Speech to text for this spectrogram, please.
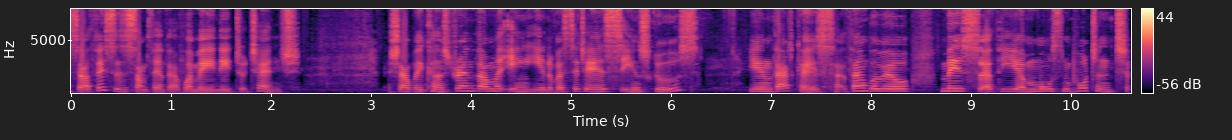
So this is something that we may need to change. Shall we constrain them in universities, in schools? In that case, then we will miss the most important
